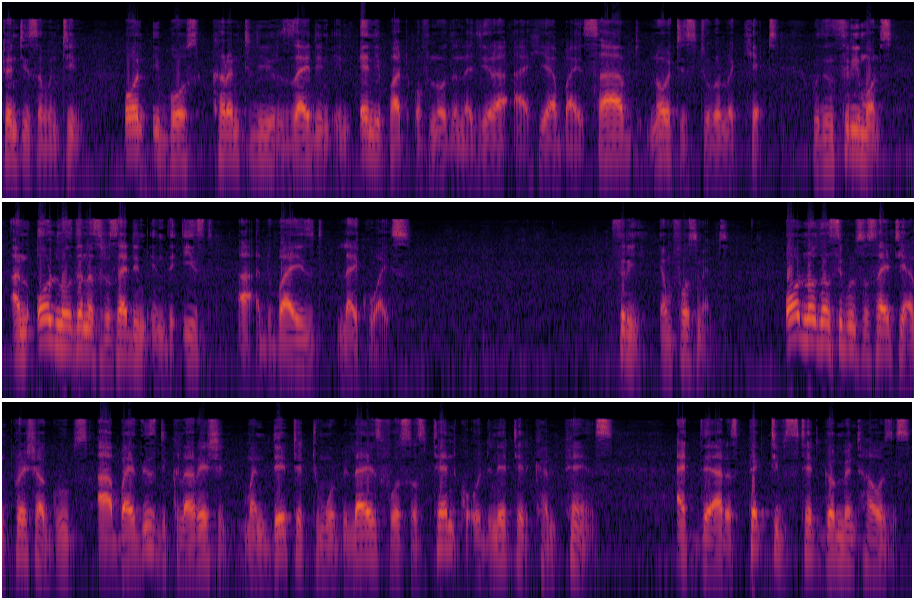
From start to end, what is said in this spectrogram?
2017, all Igbos currently residing in any part of northern Nigeria are hereby served notice to relocate within three months, and all northerners residing in the east are advised likewise. 3. Enforcement. All Northern civil society and pressure groups are by this declaration mandated to mobilize for sustained coordinated campaigns at their respective state government houses,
